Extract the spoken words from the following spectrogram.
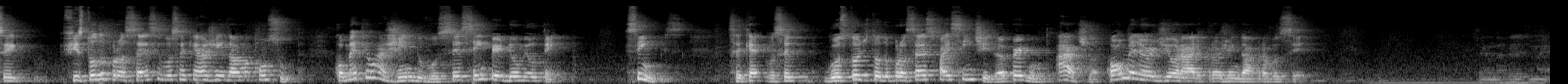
você fiz todo o processo e você quer agendar uma consulta. Como é que eu agendo você sem perder o meu tempo? Simples. Você, quer, você gostou de todo o processo? Faz sentido. Eu pergunto, Atila, qual o melhor dia horário para agendar para você? Segunda-feira de manhã.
